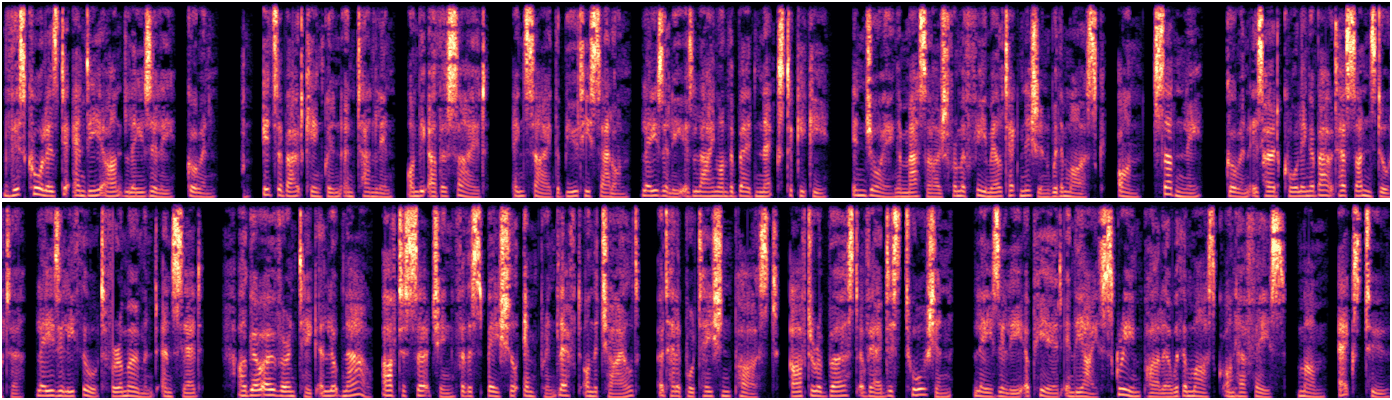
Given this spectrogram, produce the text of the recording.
This call is to ND Aunt Lazily. Gohan. It's about Kinkin and Tanlin. On the other side, inside the beauty salon, Lazily is lying on the bed next to Kiki, enjoying a massage from a female technician with a mask on. Suddenly, Gohan is heard calling about her son's daughter. Lazily thought for a moment and said, I'll go over and take a look now. After searching for the spatial imprint left on the child, a teleportation passed. After a burst of air distortion, Lazily appeared in the ice cream parlor with a mask on her face. Mum, X2,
